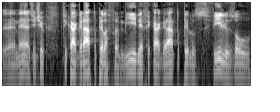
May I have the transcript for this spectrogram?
É, né? A gente ficar grato pela família, ficar grato pelos filhos, ou,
